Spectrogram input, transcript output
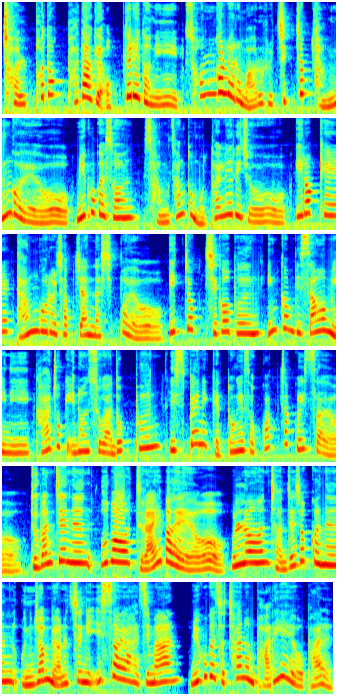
철퍼덕 바닥에 엎드리더니 손걸레로 마루를 직접 닦는 거예요. 미국에선 상상도 못할 일이죠. 이렇게 단골을 잡지 않나 싶어요. 이쪽 직업은 인건비 싸움이니 가족 인원수가 높은 히스패닉 계통에서 꽉 잡고 있어요. 두 번째는 우버 드라이버예요. 물론 전제 조건은 운전 면허증이 있어야 하지만 미국에서 차는 발이에요, 발.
